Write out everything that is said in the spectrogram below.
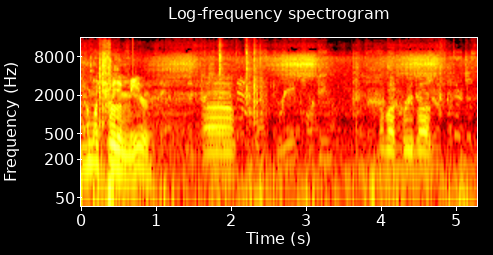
How much for the mirror? Uh, how about three bucks? They're just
